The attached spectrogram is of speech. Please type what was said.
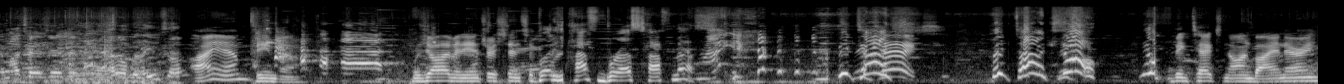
Am I transgender? I don't believe so. I am female. Would y'all have any interest in support? But half breast, half mess. Right. Big Tex. Big Tex. No. Big Tex's non-binary.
